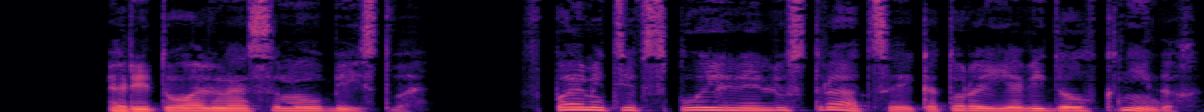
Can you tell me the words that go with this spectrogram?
— ритуальное самоубийство. В памяти всплыли иллюстрации, которые я видел в книгах.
